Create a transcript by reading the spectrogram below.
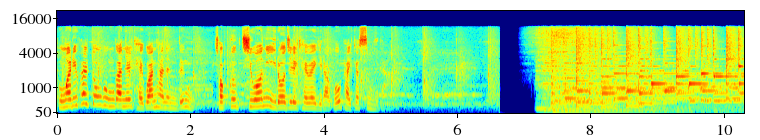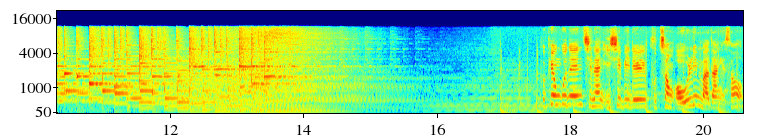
동아리 활동 공간을 대관하는 등 적극 지원이 이뤄질 계획이라고 밝혔습니다. 지난 21일 구청 어울림마당에서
